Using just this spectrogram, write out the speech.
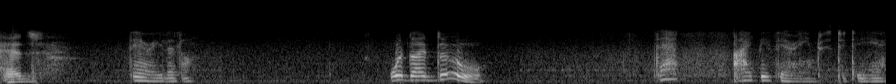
Heads? Very little. What'd I do? That I'd be very interested to hear.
